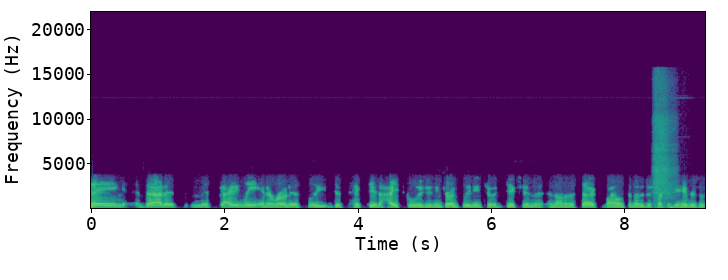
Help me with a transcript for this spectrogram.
saying that it misguidingly and erroneously depicted high schoolers using drugs leading to addiction, anonymous sex, violence, and other destructive behaviors as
